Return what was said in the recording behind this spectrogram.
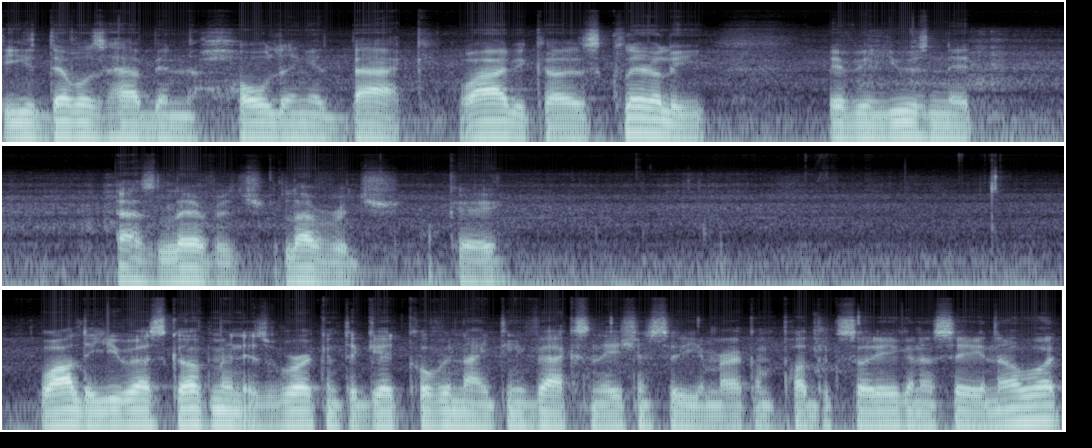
these devils have been holding it back. Why? Because clearly they've been using it as leverage. Leverage. Okay. While the U.S. government is working to get COVID-19 vaccinations to the American public, so they're gonna say, you know what?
